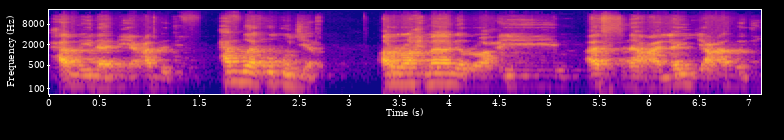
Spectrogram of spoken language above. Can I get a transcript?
Hamidani abdi. Hamba aku puji aku. Ar-Rahmanir Rahim. Asna alayya abdi.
